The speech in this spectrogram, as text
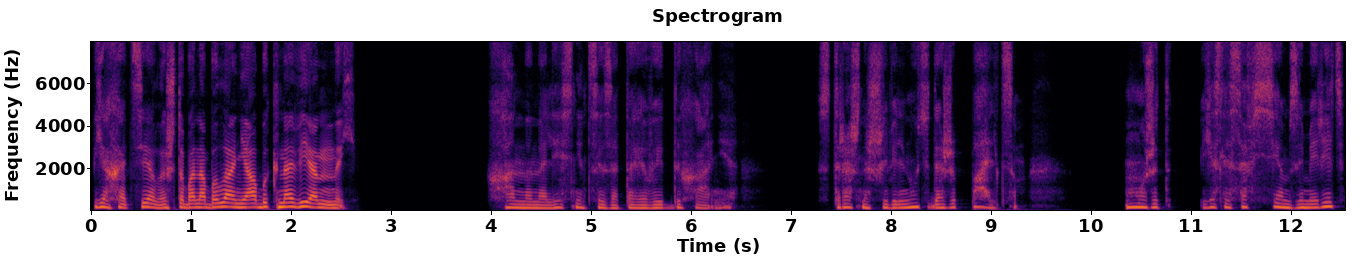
Я хотела, чтобы она была необыкновенной. Ханна на лестнице затаивает дыхание. Страшно шевельнуть даже пальцем. Может, если совсем замереть,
